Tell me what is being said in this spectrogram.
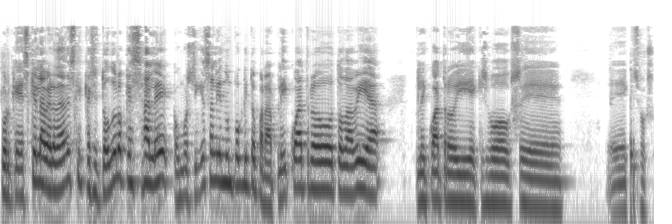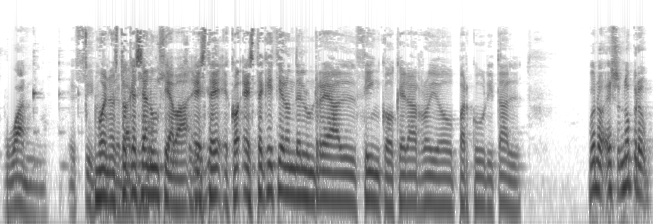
Porque es que la verdad es que casi todo lo que sale, como sigue saliendo un poquito para Play 4 todavía, Play 4 y Xbox, eh, Xbox One. eh, sí, Bueno, esto que se anunciaba, este, este que hicieron del Unreal 5, que era rollo parkour y tal. Bueno, eso no, pero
